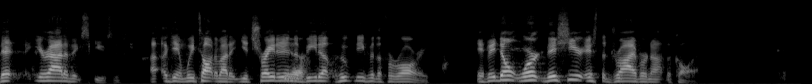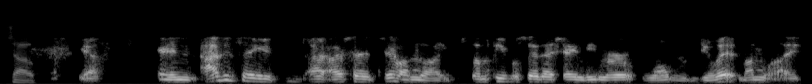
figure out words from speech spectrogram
that you're out of excuses. Uh, again, we talked about it. You traded in the beat up hoopty for the Ferrari. If it don't work this year, it's the driver, not the car. So yeah, and I've been saying I, I said it too. I'm like, some people say that Shane Beamer won't do it. I'm like,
